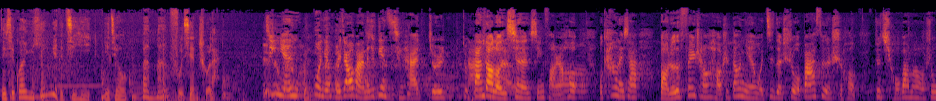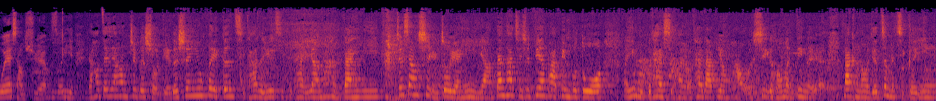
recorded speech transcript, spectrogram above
那些关于音乐的记忆也就慢慢浮现出来。今年过年回家，我把那个电子琴还就是就搬到了现在的新房，然后我看了一下，保留的非常好，是当年我记得是我八岁的时候就求爸妈，我说我也想学，所以然后再加上这个手碟的声音会跟其他的乐器不太一样，它很单一，就像是宇宙原音一样，但它其实变化并不多。呃，因为我不太喜欢有太大变化，我是一个很稳定的人，那可能我觉得这么几个音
